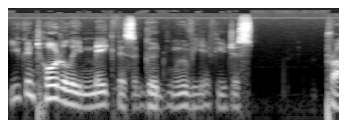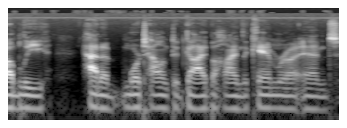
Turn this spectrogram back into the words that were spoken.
You can totally make this a good movie if you just probably had a more talented guy behind the camera and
